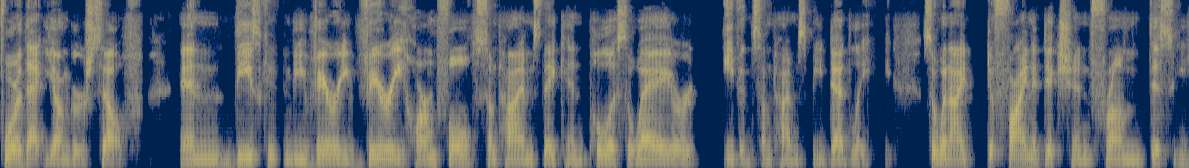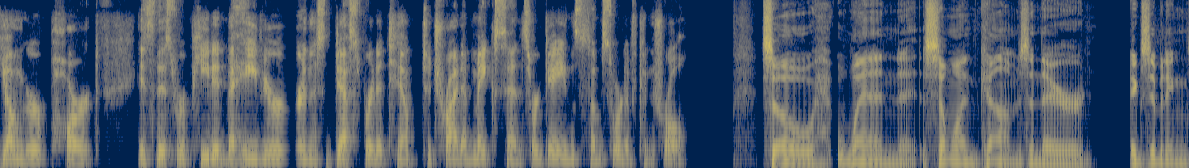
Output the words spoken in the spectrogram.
for that younger self. And these can be very, very harmful. Sometimes they can pull us away or even sometimes be deadly. So when I define addiction from this younger part, it's this repeated behavior and this desperate attempt to try to make sense or gain some sort of control. So when someone comes and they're exhibiting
